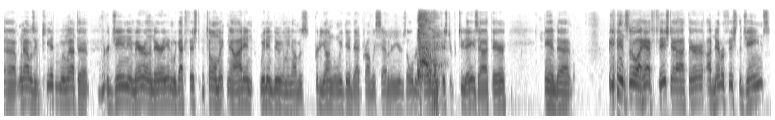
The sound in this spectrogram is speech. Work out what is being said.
Uh, when I was a kid, we went out to Virginia, Maryland area, and we got to fish the Potomac. Now I didn't, we didn't do. I mean, I was pretty young when we did that, probably seven or years older. So we fished it for two days out there, and uh, and so I have fished out there. I've never fished the James.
